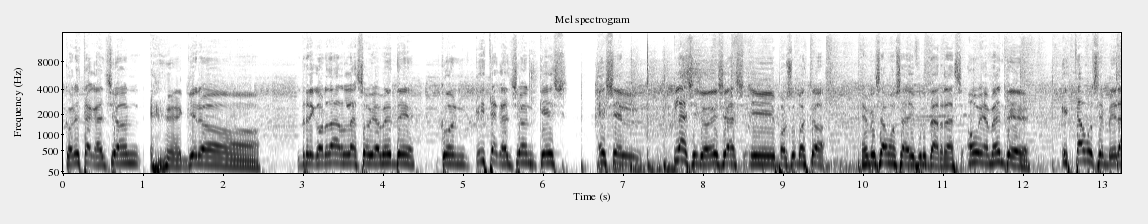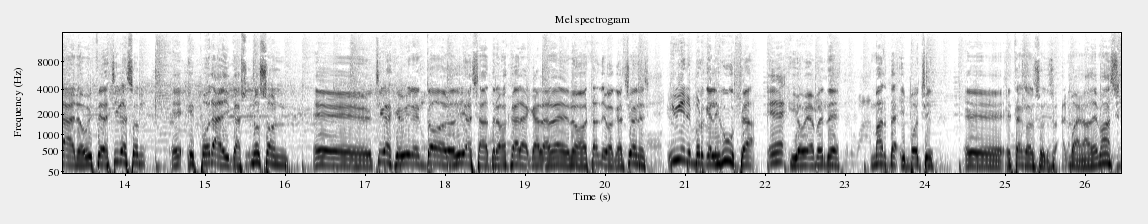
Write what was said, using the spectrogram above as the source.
con esta canción quiero recordarlas obviamente con esta canción que es, es el clásico de ellas y por supuesto empezamos a disfrutarlas. Obviamente estamos en verano, ¿viste? Las chicas son eh, esporádicas, no son eh, chicas que vienen todos los días a trabajar acá a la radio, no, están de vacaciones y vienen porque les gusta, ¿eh? Y obviamente Marta y Pochi eh, están con nosotros. Bueno, además,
